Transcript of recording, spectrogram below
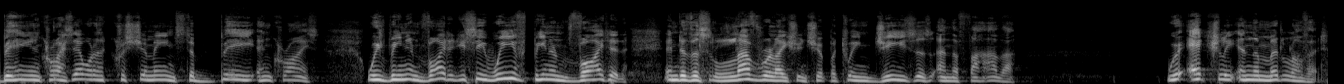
Being in Christ. Is that what a Christian means? To be in Christ. We've been invited. You see, we've been invited into this love relationship between Jesus and the Father. We're actually in the middle of it.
